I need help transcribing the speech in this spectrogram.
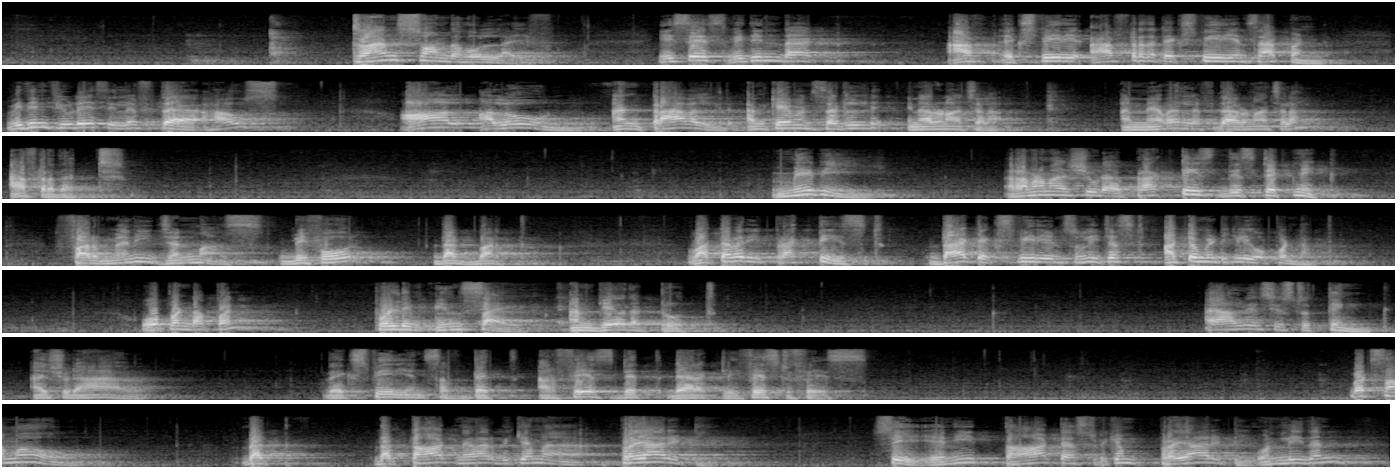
transform the whole life. He says within that experience, after that experience happened, within few days he left the house all alone and traveled and came and settled in Arunachala and never left the Arunachala after that. Maybe Ramana Maharshi should have practiced this technique for many janmas before that birth. Whatever he practiced, that experience only just automatically opened up. Opened up and pulled him inside and gave the truth. I always used to think I should have the experience of death or face death directly, face to face. But somehow that, that thought never became a priority. See, any thought has to become priority. Only then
